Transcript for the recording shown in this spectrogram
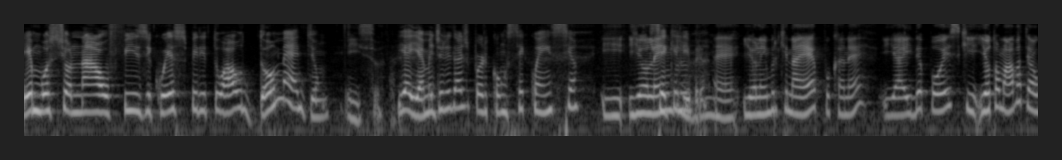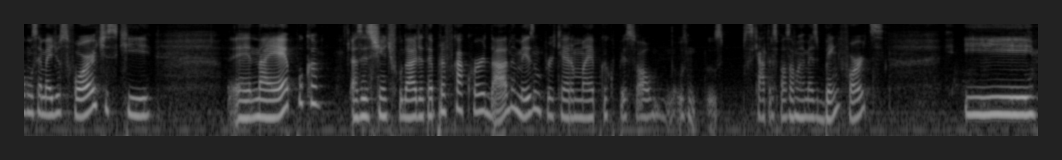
emocional, físico, espiritual do médium. Isso. E aí a mediunidade, por consequência, e, e eu lembro, se equilibra. É, e eu lembro que na época, né? E aí depois que. E eu tomava até alguns remédios fortes que é, na época. Às vezes tinha dificuldade até para ficar acordada mesmo, porque era uma época que o pessoal, os, os psiquiatras passavam remédios bem fortes. E,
